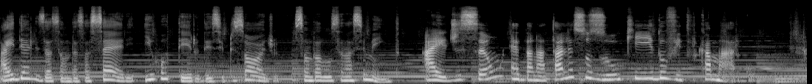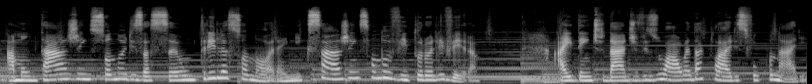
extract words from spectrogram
A idealização dessa série e o roteiro desse episódio são da Lúcia Nascimento. A edição é da Natália Suzuki e do Vitor Camargo. A montagem, sonorização, trilha sonora e mixagem são do Vitor Oliveira. A identidade visual é da Clarice Fucunari.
